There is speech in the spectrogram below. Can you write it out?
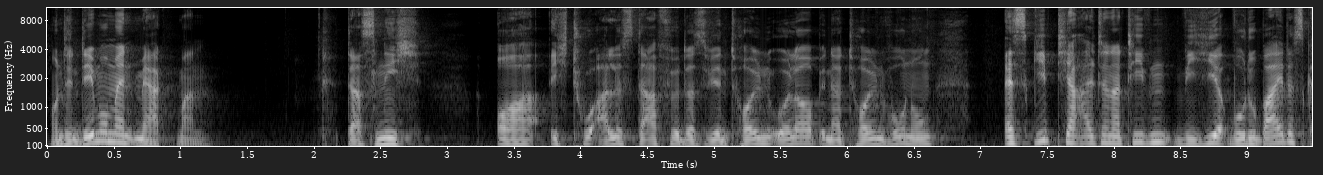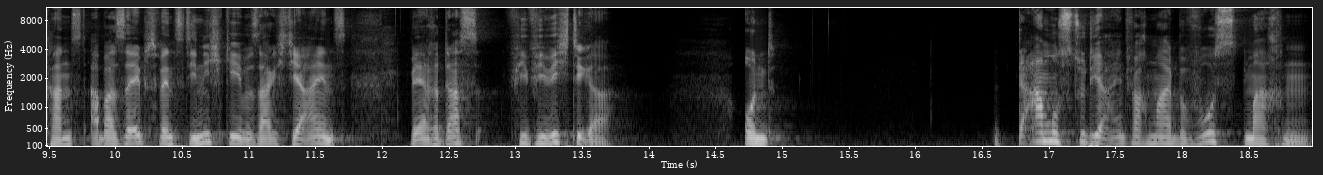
Und in dem Moment merkt man, dass nicht oh, ich tue alles dafür, dass wir einen tollen Urlaub in einer tollen Wohnung. Es gibt ja Alternativen wie hier, wo du beides kannst, aber selbst wenn es die nicht gäbe, sage ich dir eins, wäre das viel, viel wichtiger. Und da musst du dir einfach mal bewusst machen,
